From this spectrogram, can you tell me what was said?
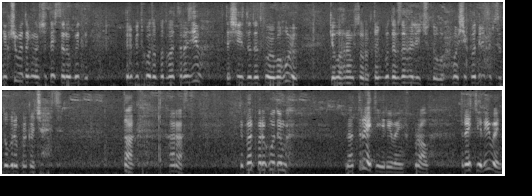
Якщо ви так навчитеся робити три підходи по 20 разів, та ще й з додатковою вагою, кілограм 40, так буде взагалі чудово. Ваші квадріцепси добре прокачаються. Так, гаразд. Тепер переходимо на третій рівень вправ. Третій рівень,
